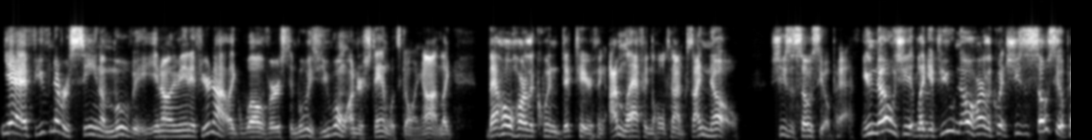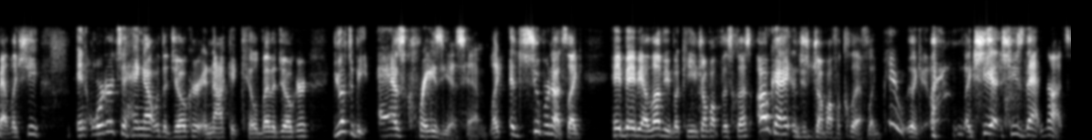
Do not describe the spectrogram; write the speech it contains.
yeah, if you've never seen a movie, you know what I mean? If you're not like well versed in movies, you won't understand what's going on. Like that whole Harley Quinn dictator thing, I'm laughing the whole time because I know she's a sociopath. You know she like if you know Harley Quinn, she's a sociopath. Like she in order to hang out with the Joker and not get killed by the Joker, you have to be as crazy as him. Like it's super nuts. Like Hey baby, I love you, but can you jump off this cliff? Okay, and just jump off a cliff, like, like, like she she's that nuts,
